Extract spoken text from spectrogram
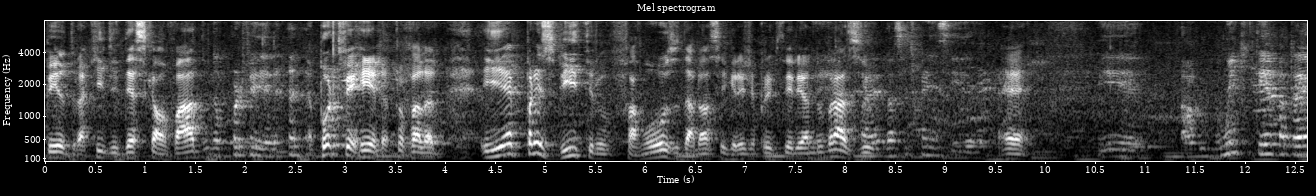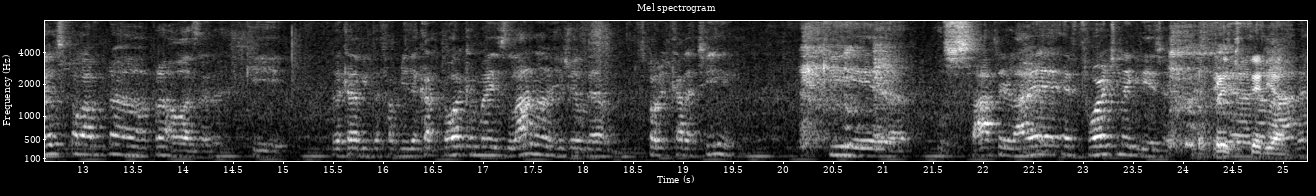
Pedro, aqui de Descalvado, Não, Porto Ferreira. Porto Ferreira, estou falando. E é presbítero famoso da nossa igreja presbiteriana no Brasil. É bastante conhecida. É, E há muito tempo atrás eu falava pra, pra Rosa, né? Que naquela vida da família católica, mas lá na região dela, principalmente Caratinga, que o Sáter lá é, é forte na igreja Presbiteriana. né?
